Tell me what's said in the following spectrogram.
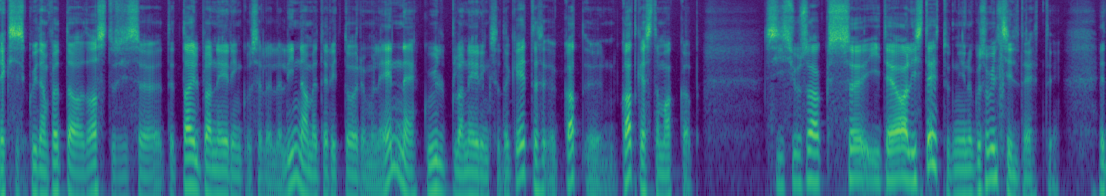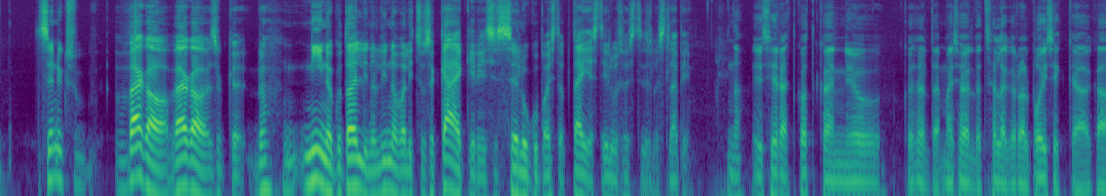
ehk siis, kui nad võtavad vastu siis äh, detailplaneeringu sellele Linnamäe territooriumile enne, kui üldplaneering seda kete-, kat-, katkestama hakkab, siis ju saaks äh, ideaalis tehtud, nii nagu Sultsil tehti. et see on üks väga-väga sihuke noh, nii nagu Tallinna linnavalitsuse käekiri, siis see lugu paistab täiesti ilusasti sellest läbi noh, ja Siret Kotka on ju, kuidas öelda, ma ei saa öelda, et selle kõrval poisike, aga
